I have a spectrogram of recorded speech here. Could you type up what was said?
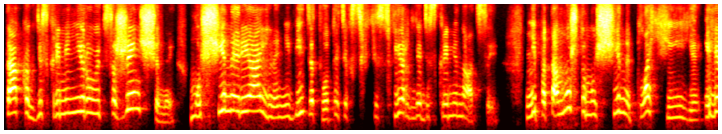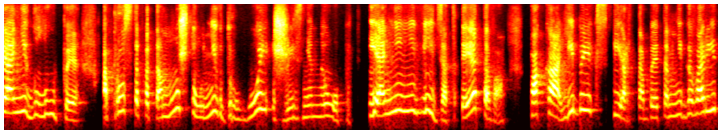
Так как дискриминируются женщины, мужчины реально не видят вот этих сфер для дискриминации. Не потому, что мужчины плохие или они глупые, а просто потому, что у них другой жизненный опыт. И они не видят этого, пока либо эксперт об этом не говорит,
